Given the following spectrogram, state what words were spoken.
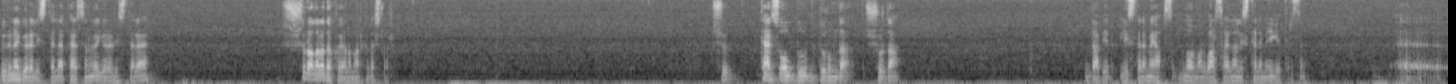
ürüne göre listele, personele göre listele. Şuralara da koyalım arkadaşlar. Şu ters olduğu bir durumda şurada da bir listeleme yapsın. Normal varsayılan listelemeyi getirsin. Ee,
